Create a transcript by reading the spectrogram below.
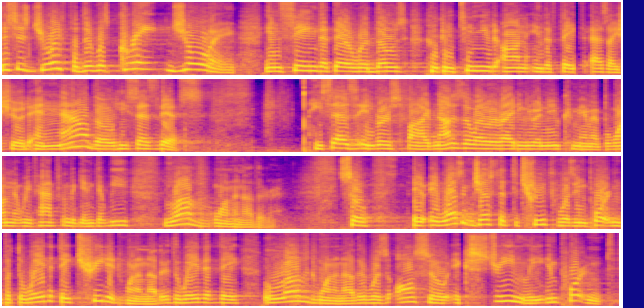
This is joyful. There was great joy in seeing that there were those who continued on in the faith as I should. And now, though, he says this. He says in verse 5, Not as though I were writing you a new commandment, but one that we've had from the beginning, that we love one another. So it, it wasn't just that the truth was important, but the way that they treated one another, the way that they loved one another was also extremely important.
